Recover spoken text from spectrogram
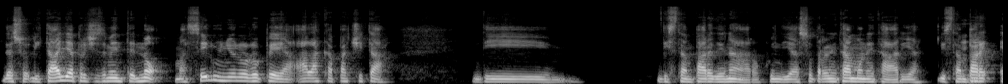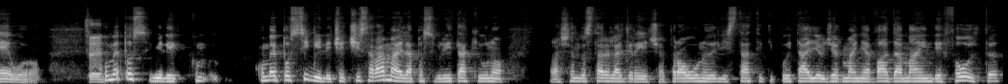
adesso l'Italia precisamente no, ma se l'Unione Europea ha la capacità di di stampare denaro, quindi a sovranità monetaria, di stampare mm. euro. Sì. Com'è possibile? Com- com'è possibile? Cioè, ci sarà mai la possibilità che uno, lasciando stare la Grecia, però uno degli stati tipo Italia o Germania vada mai in default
